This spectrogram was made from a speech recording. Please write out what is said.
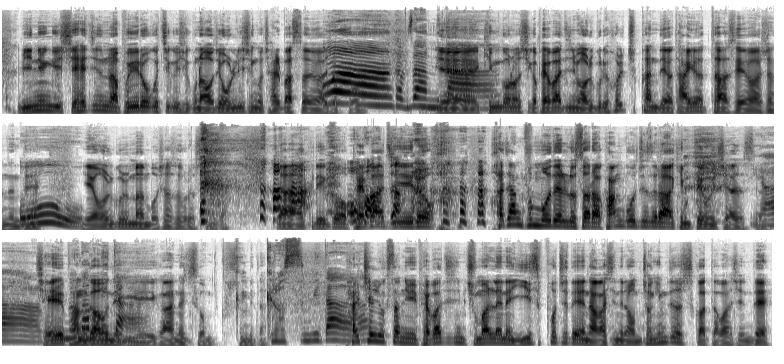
민윤기 씨 혜진 누나 브이로그 찍으시구나 어제 올리신 거 잘 봤어요 하셨고. 와, 감사합니다. 예, 김건호 씨가 배바지님 얼굴이 홀쭉한데요 다이어트 하세요 하셨는데 오. 예 얼굴만 보셔서 그렇습니다. 자, 그리고 어, 배바지를 화- 화장품 모델로 써라 광고주들아 김태훈 씨 하셨어요. 야, 제일 반가운. 얘기가 아닐 수 없습니다. 그 렇습니다. 8764님이 배바지님 주말 내내 e스포츠 대회 나가시느라 엄청 힘드셨을 것 같다고 하시는데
